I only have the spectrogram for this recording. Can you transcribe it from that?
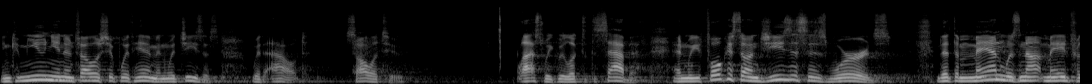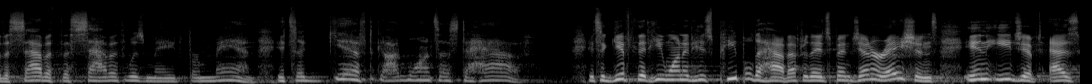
in communion and fellowship with Him and with Jesus, without solitude. Last week, we looked at the Sabbath, and we focused on Jesus' words that the man was not made for the Sabbath, the Sabbath was made for man. It's a gift God wants us to have. It's a gift that he wanted his people to have after they had spent generations in Egypt as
